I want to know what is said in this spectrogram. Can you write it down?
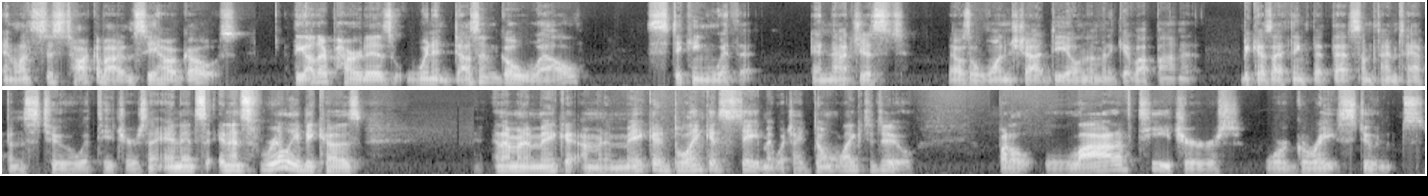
And let's just talk about it and see how it goes. The other part is when it doesn't go well sticking with it and not just that was a one shot deal and I'm going to give up on it. Because I think that that sometimes happens too with teachers. And it's and it's really because and I'm going to make it I'm going to make a blanket statement which I don't like to do but a lot of teachers were great students.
